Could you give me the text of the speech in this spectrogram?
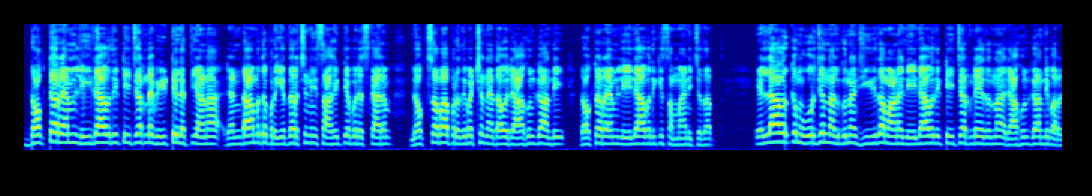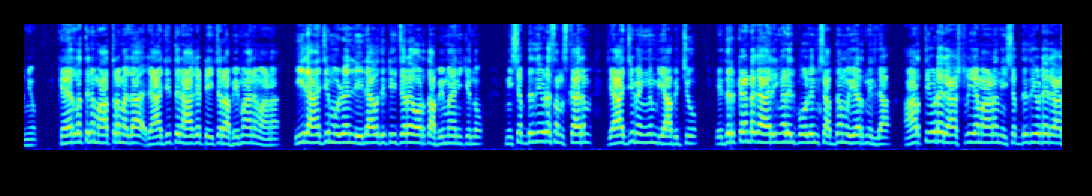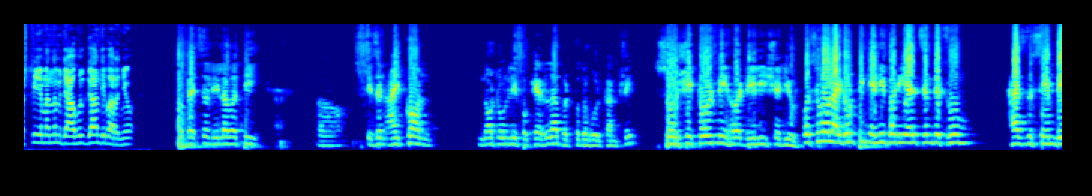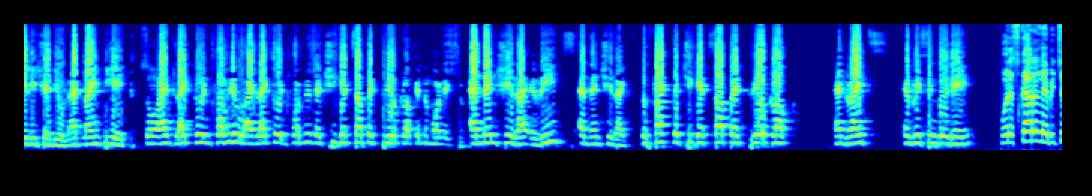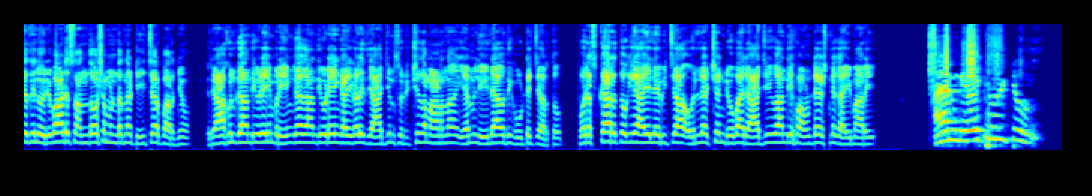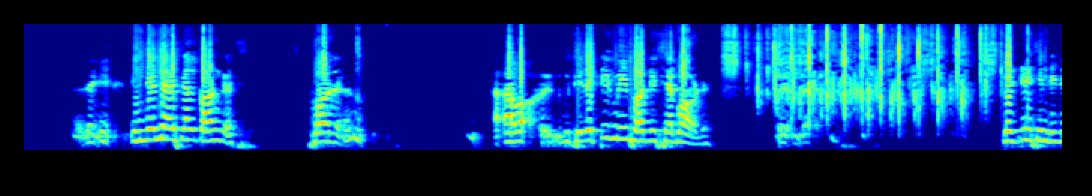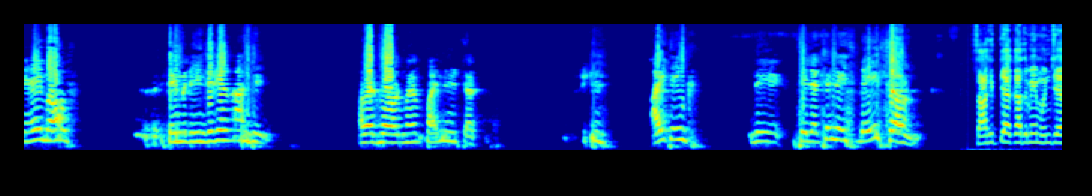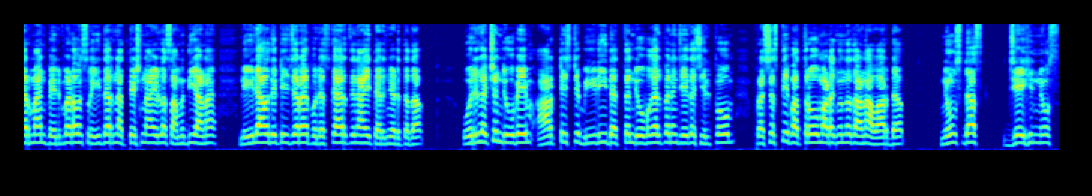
Doctor M Leelavathi ടീച്ചറിന്റെ വീട്ടിലെത്തിയാണ് രണ്ടാമത് പ്രിയദർശിനി സാഹിത്യ പുരസ്കാരം ലോക്സഭാ പ്രതിപക്ഷ നേതാവ് രാഹുൽ ഗാന്ധി ഡോക്ടർ എം ലീലാവതിക്ക് സമ്മാനിച്ചത്. എല്ലാവർക്കും ഊർജം നൽകുന്ന ജീവിതമാണ് ലീലാവതി ടീച്ചറിന്റേതെന്ന് രാഹുൽ ഗാന്ധി പറഞ്ഞു. കേരളത്തിന് മാത്രമല്ല രാജ്യത്തിനാകെ ടീച്ചർ അഭിമാനമാണ്. ഈ രാജ്യം മുഴുവൻ ലീലാവതി ടീച്ചറെ ഓർത്ത് അഭിമാനിക്കുന്നു. നിശബ്ദതയുടെ സംസ്കാരം രാജ്യമെങ്ങും വ്യാപിച്ചു. എതിർക്കേണ്ട കാര്യങ്ങളിൽ പോലും ശബ്ദം ഉയർന്നില്ല ആർത്തിയുടെ രാഷ്ട്രീയമാണ് നിശബ്ദതയുടെ രാഷ്ട്രീയമെന്നും രാഹുൽ ഗാന്ധി പറഞ്ഞു. Professor Lilavati uh, is an icon not only for Kerala but for the whole country. So she told me her daily schedule. First of all, I don't think anybody else in this room has the same daily schedule at 98. So I'd like to inform you, I'd like to inform you that she gets up at 3 o'clock in the morning and then she ri- reads and then she writes. The fact that she gets up at 3 o'clock and writes every single day പുരസ്കാരം ലഭിച്ചതിൽ ഒരുപാട് സന്തോഷമുണ്ടെന്ന് teacher പറഞ്ഞു. രാഹുൽ ഗാന്ധിയുടെയും പ്രിയങ്ക ഗാന്ധിയുടെയും കൈകളിൽ രാജ്യം സുരക്ഷിതമാണെന്ന് M Leelavathi കൂട്ടിച്ചേർത്തു. പുരസ്കാരത്തുകയായി ലഭിച്ച ഒരു ലക്ഷം രൂപ രാജീവ് ഗാന്ധി ഫൗണ്ടേഷന് കൈമാറി. Uh, uh, uh, which is in the name of Indira Gandhi, our former Prime Minister. I think the selection is based Sahitya Akademi മുൻ ചെയർമാൻ പെരുമ്പടവം ശ്രീധരൻ അധ്യക്ഷനായുള്ള സമിതിയാണ് ലീലാവതി ടീച്ചറെ പുരസ്കാരത്തിനായി തെരഞ്ഞെടുത്തത്. ഒരു ലക്ഷം രൂപയും ആർട്ടിസ്റ്റ് ബി ഡി ദത്തൻ രൂപകൽപ്പന ചെയ്ത ശില്പവും പ്രശസ്തി പത്രവും അടങ്ങുന്നതാണ് award. News desk Jai Hind news.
